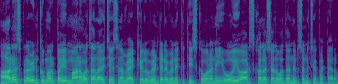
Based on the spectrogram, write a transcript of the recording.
ఆర్ఎస్ ప్రవీణ్ కుమార్ పై మానవతా రాయ్ చేసిన వ్యాఖ్యలు వెంటనే వెనక్కి తీసుకోవాలని ఓయూ ఆర్ట్స్ కళాశాల వద్ద నిరసన చేపట్టారు.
